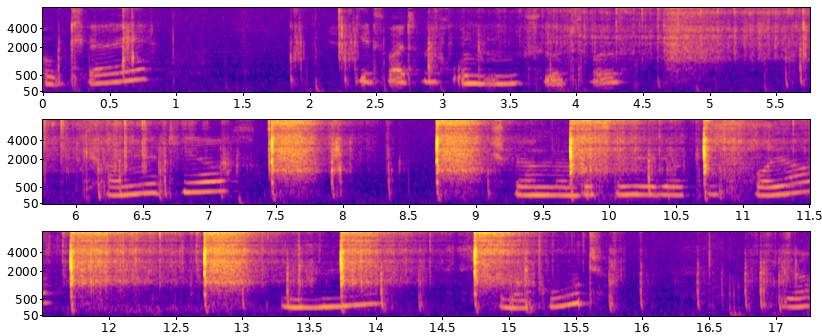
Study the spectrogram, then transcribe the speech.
Okay. Jetzt geht's weiter nach unten für 12. Keine Tiers. Dann am besten hier der Feuer. Mhm. Ist schon mal gut. Ja.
